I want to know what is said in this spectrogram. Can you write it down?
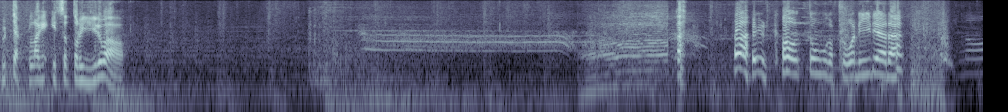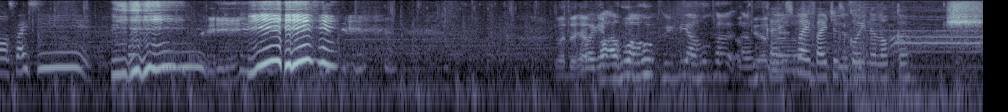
รู้จักพลังอิสตรีหรือเปล่าเข้าตู้กับตัวนี้เนี่ยนะ No, spicy. You want to Oh help my me? god, a hook, a hook, quickly, a hook her. a Okay, hook okay. Guys, what if I just go in the locker? Shh.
